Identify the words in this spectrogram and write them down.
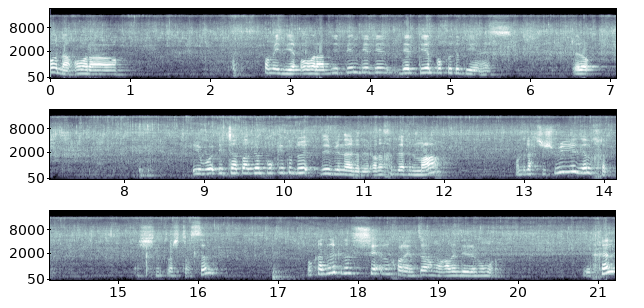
أونا أورا. كوميديا أورا. دي بين دي دي دي تيم بوكو دو دينس بيرو يبو يتشاطا ديال بوكيتو دو دي فيناغري. غادي نخليها في الماء. ونلحتو شوية ديال الخل. باش تغسل. وكذلك نفس الشيء الاخرين حتى هما غادي ندير لهم الخل.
